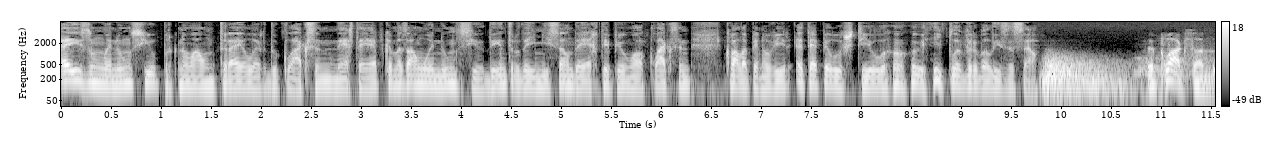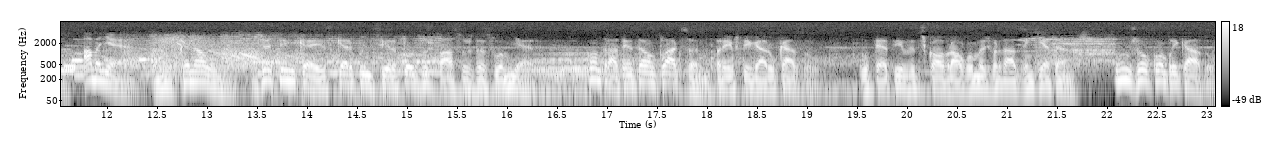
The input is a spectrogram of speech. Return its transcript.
Eis um anúncio, porque não há um trailer do Claxon nesta época, mas há um anúncio dentro da emissão da RTP1 ao Claxon que vale a pena ouvir, até pelo estilo e pela verbalização. The Claxon, amanhã, no Canal 1. Justin Case quer conhecer todos os passos da sua mulher. Contrata então Claxon para investigar o caso. O detetive descobre algumas verdades inquietantes. Um jogo complicado,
